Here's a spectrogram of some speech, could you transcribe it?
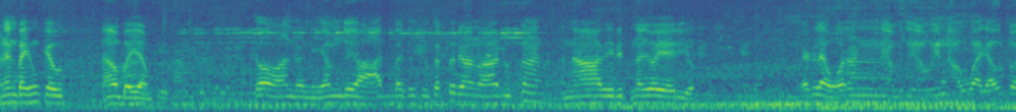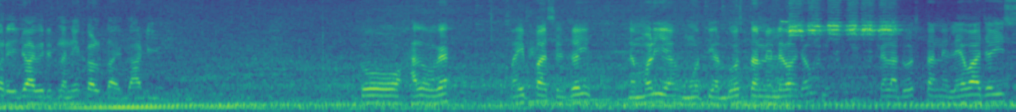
મનનભાઈ શું કેવું? હા ભાઈ આમ તો વાંધો નહીં. એમ જો હાથ બાજુ કરતો રહેવાનું આ દુકાન અને આવી રીતના જો એરિયો એટલે હોરન ને બધું એવું હોય અવાજ આવતો રહે, જો આવી રીતના નીકળતા હોય ગાડી તો હાલો હવે બાઈક પાસે જઈ ને મળીએ. હું અત્યારે દોસ્તારને લેવા જાઉં છું. પહેલાં દોસ્તારને લેવા જઈશ.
